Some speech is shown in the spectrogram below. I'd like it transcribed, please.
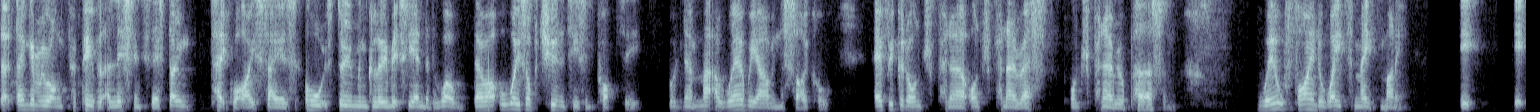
don't get me wrong, for people that are listening to this, don't take what I say as, oh, it's doom and gloom, it's the end of the world. There are always opportunities in property, but no matter where we are in the cycle, every good entrepreneur, entrepreneuress, entrepreneurial person will find a way to make money. It, it,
